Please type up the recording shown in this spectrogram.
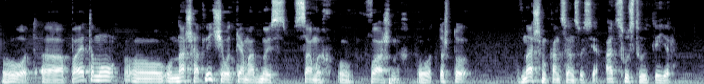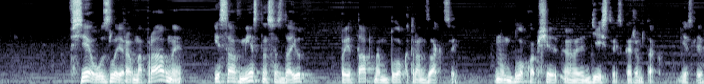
Вот, поэтому наше отличие, вот прямо одно из самых важных, вот, то, что в нашем консенсусе отсутствует лидер. Все узлы равноправны и совместно создают поэтапно блок транзакций. Ну, блок вообще действий, скажем так, если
